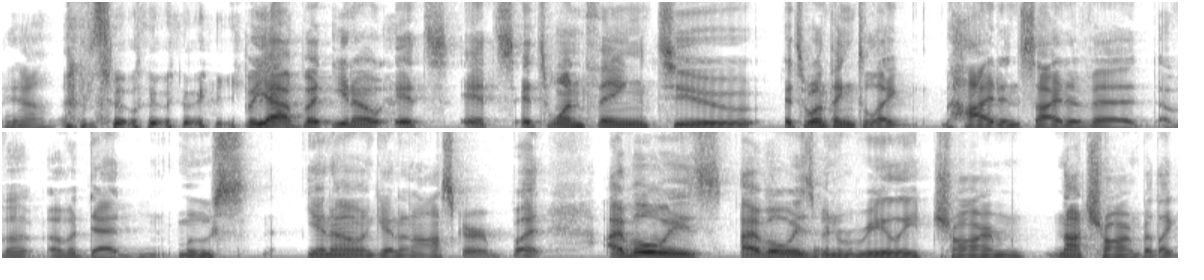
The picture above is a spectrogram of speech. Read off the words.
yeah absolutely But yeah, but you know, it's it's it's one thing to it's one thing to like hide inside of a of a of a dead moose, you know, and get an Oscar. But I've always I've always been really charmed, not charmed, but like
